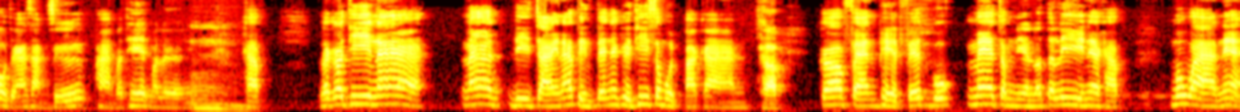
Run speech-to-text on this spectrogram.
คจากการสั่งซื้อผ่านประเทศมาเลยอืมครับ แล้วก็ที่น่า น่าดีใจน่าตื่นเต้นก็คือที่สมุทรปราการครับ ก็แฟนเพจ Facebook แม่จำเนียนลอตเตอรี่เนี่ยครับเมื่อวานเนี่ย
